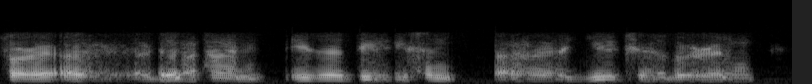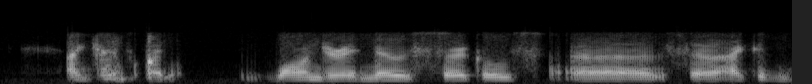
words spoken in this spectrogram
for a, a good time. He's a decent uh, YouTuber, and I kind of wander in those circles. Uh, so I could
